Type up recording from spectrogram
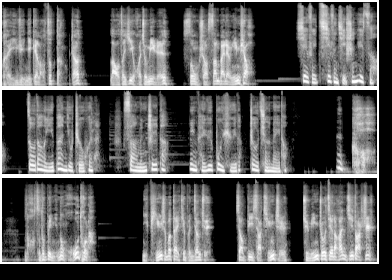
裴玉，你给老子等着，老子一会儿就命人送上三百两银票。谢斐气愤起身欲走，走到了一半又折回来，嗓门之大，令裴玉不愉的皱起了眉头。靠！老子都被你弄糊涂了。你凭什么代替本将军向陛下请旨去明州接待安吉大师？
